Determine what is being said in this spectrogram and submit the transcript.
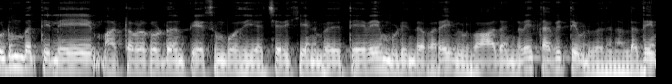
குடும்பத்திலே மற்றவர்களுடன் பேசும்போது எச்சரிக்கை என்பது தேவை. முடிந்தவரை விவாதங்களை தவிர்த்து விடுவது நல்லது.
